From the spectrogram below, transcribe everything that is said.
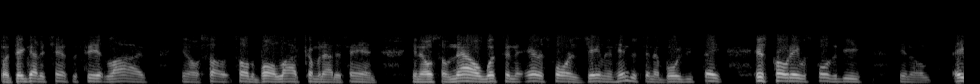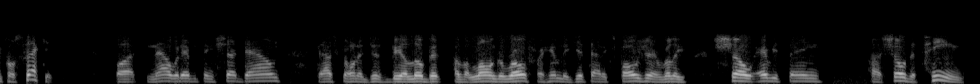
But they got a chance to see it live. You know, saw saw the ball live coming out of his hand. You know, so now what's in the air as far as Jaylon Henderson at Boise State? His pro day was supposed to be you know, April 2nd. But now with everything shut down, that's going to just be a little bit of a longer road for him to get that exposure and really show everything, uh, show the teams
